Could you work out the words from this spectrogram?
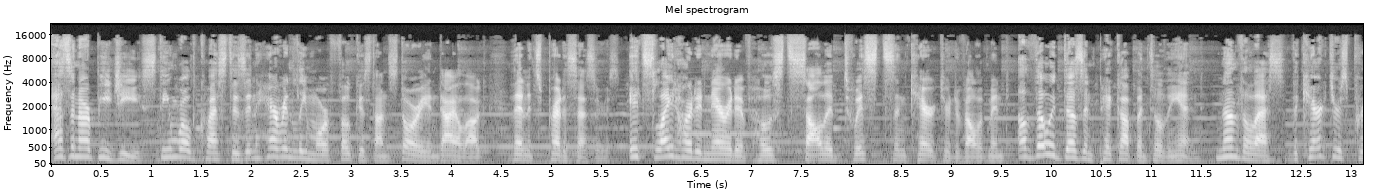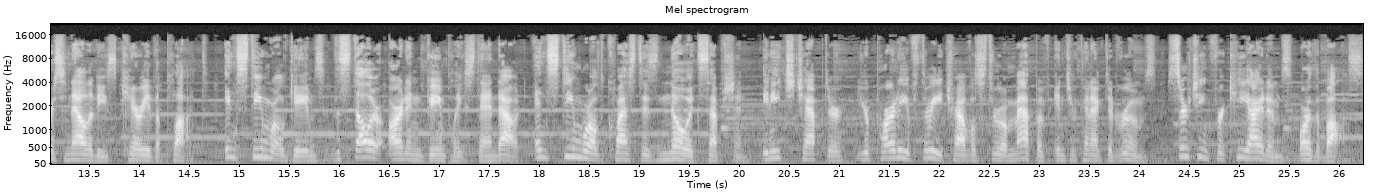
As an RPG, SteamWorld Quest is inherently more focused on story and dialogue than its predecessors. Its lighthearted narrative hosts solid twists and character character development, although it doesn't pick up until the end. Nonetheless, the characters' personalities carry the plot. In SteamWorld games, the stellar art and gameplay stand out, and SteamWorld Quest is no exception. In each chapter, your party of three travels through a map of interconnected rooms, searching for key items or the boss.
